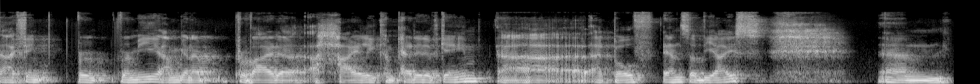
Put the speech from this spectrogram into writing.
I think for for me, I'm going to provide a, a, highly competitive game uh, at both ends of the ice. Um,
